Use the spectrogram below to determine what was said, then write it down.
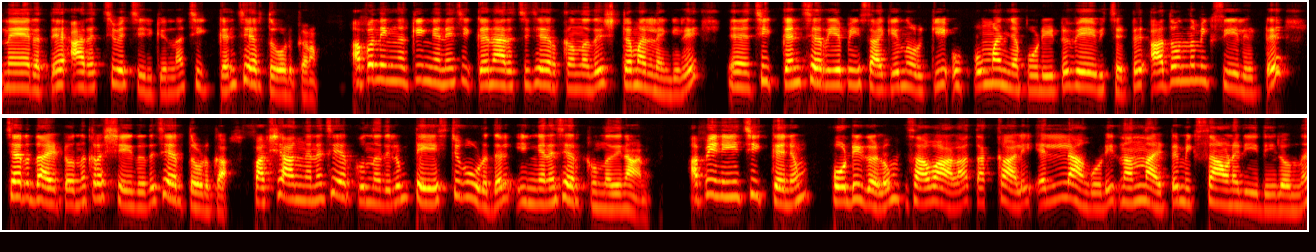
നേരത്തെ അരച്ചു വെച്ചിരിക്കുന്ന ചിക്കൻ ചേർത്ത് കൊടുക്കണം. അപ്പൊ നിങ്ങൾക്ക് ഇങ്ങനെ ചിക്കൻ അരച്ച് ചേർക്കുന്നത് ഇഷ്ടമല്ലെങ്കിൽ ചിക്കൻ ചെറിയ പീസാക്കി നുറുക്കി ഉപ്പും മഞ്ഞപ്പൊടി ഇട്ട് വേവിച്ചിട്ട് അതൊന്ന് മിക്സിയിലിട്ട് ചെറുതായിട്ടൊന്ന് ക്രഷ് ചെയ്തത് ചേർത്ത് കൊടുക്കുക. പക്ഷെ അങ്ങനെ ചേർക്കുന്നതിലും ടേസ്റ്റ് കൂടുതൽ ഇങ്ങനെ ചേർക്കുന്നതിനാണ്. അപ്പൊ ഇനി ചിക്കനും പൊടികളും സവാള തക്കാളി എല്ലാം കൂടി നന്നായിട്ട് മിക്സ് ആവണ രീതിയിലൊന്ന്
